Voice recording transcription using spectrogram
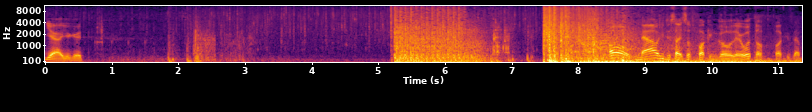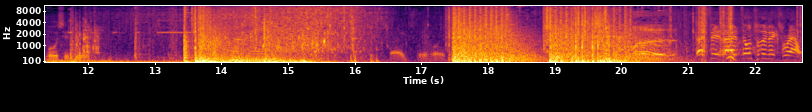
Yeah, you're good. Oh, now he decides to fucking go there. What the fuck is that bullshit, dude? That's it, lads. On to the next round.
